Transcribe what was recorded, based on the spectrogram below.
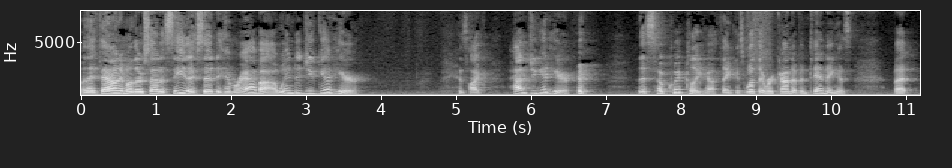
when they found him on their side of the sea, they said to him, Rabbi, when did you get here? It's like, how did you get here? this so quickly, I think, is what they were kind of intending. Is, but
